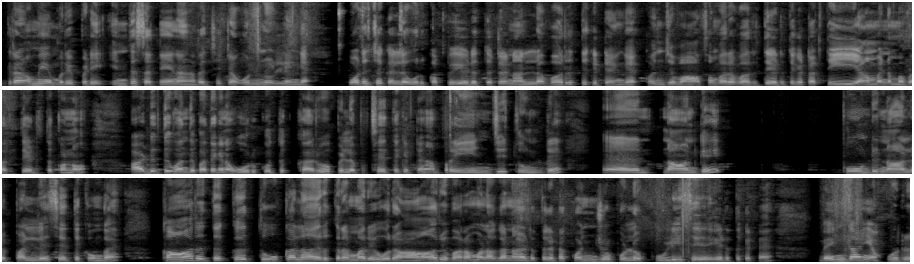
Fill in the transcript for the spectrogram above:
கிராமிய முறைப்படி இந்த சட்னியை நான் அரைச்சிட்டேன். ஒன்றும் இல்லைங்க. உடச்சக்கல்ல ஒரு கப்பு எடுத்துட்டு நல்லா வறுத்துக்கிட்டேங்க. கொஞ்சம் வாசம் வர வறுத்து எடுத்துக்கிட்டால் தீயாமல் நம்ம வறுத்து எடுத்துக்கணும். அடுத்து வந்து பார்த்திங்கன்னா ஒரு கொத்து கருவேப்பிலை சேர்த்துக்கிட்டேன். அப்புறம் இஞ்சி துண்டு நான்கு பூண்டு நாலு பல்லு சேர்த்துக்கோங்க. காரத்துக்கு தூக்கலாக இருக்கிற மாதிரி ஒரு ஆறு வரமிளகா நான் எடுத்துக்கிட்டேன். கொஞ்சம் புள்ள புளி சே எடுத்துக்கிட்டேன். வெங்காயம் ஒரு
